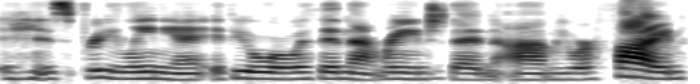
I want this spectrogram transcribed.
is pretty lenient, if you were within that range, then um, you were fine.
